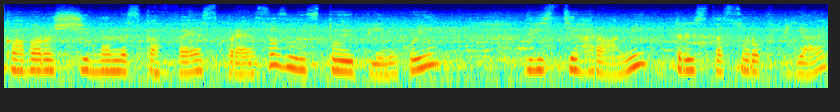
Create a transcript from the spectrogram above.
Кава розчинна Нескафе Еспресо з густою пінкою 200 грамів 345.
